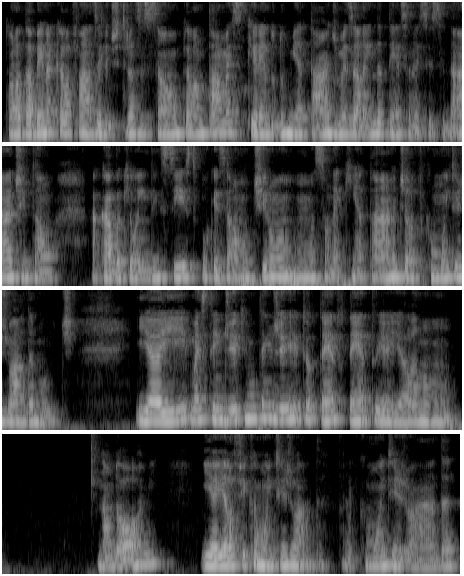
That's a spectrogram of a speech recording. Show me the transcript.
Então ela tá bem naquela fase ali de transição, que ela não tá mais querendo dormir à tarde, mas ela ainda tem essa necessidade, então acaba que eu ainda insisto, porque se ela não tira uma, uma sonequinha à tarde, ela fica muito enjoada à noite. E aí, mas tem dia que não tem jeito, eu tento, tento, e aí ela não, não dorme, e aí ela fica muito enjoada. Ela fica muito enjoada,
